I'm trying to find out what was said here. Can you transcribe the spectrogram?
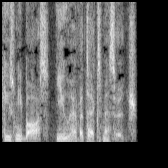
Excuse me, boss. You have a text message.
